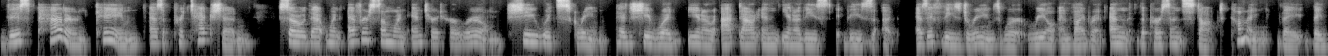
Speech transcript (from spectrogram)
this pattern came as a protection so that whenever someone entered her room she would scream and she would you know act out in you know these these uh, as if these dreams were real and vibrant. And the person stopped coming. They they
